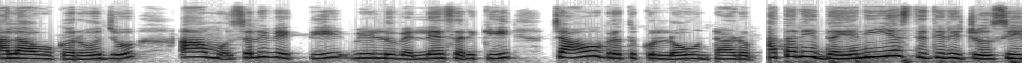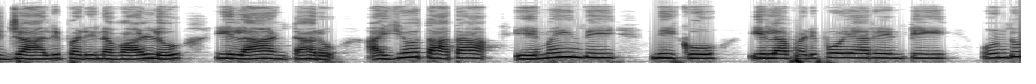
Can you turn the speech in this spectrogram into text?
అలా ఒకరోజు ఆ ముసలి వ్యక్తి వీళ్ళు వెళ్ళేసరికి చావు బ్రతుకుల్లో ఉంటాడు. అతని దయనీయ స్థితిని చూసి జాలిపడిన వాళ్ళు ఇలా అంటారు. అయ్యో తాత ఏమైంది? నీకు ఇలా పడిపోయారేంటి? ఉండు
